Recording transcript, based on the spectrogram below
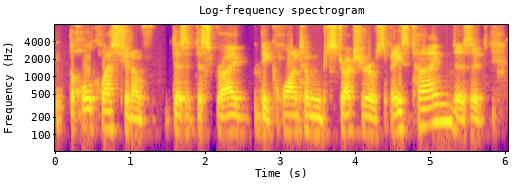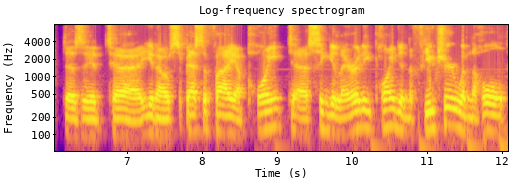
The whole question of does it describe the quantum structure of space time? Does it does it uh, you know specify a point, a singularity point in the future when the whole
